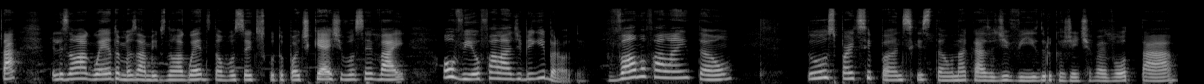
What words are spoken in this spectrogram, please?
tá? Eles não aguentam, meus amigos não aguentam, então você que escuta o podcast, você vai ouvir eu falar de Big Brother. Vamos falar então dos participantes que estão na Casa de Vidro, que a gente vai votar.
